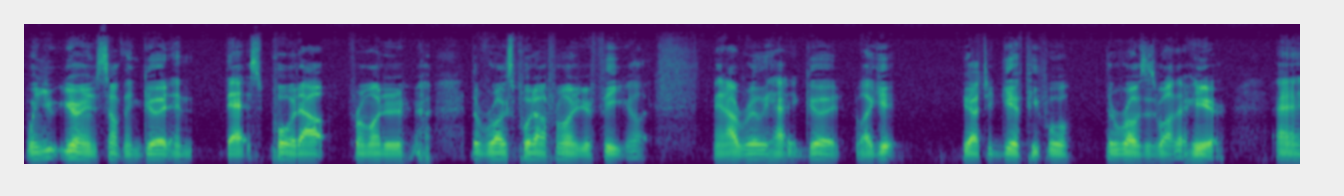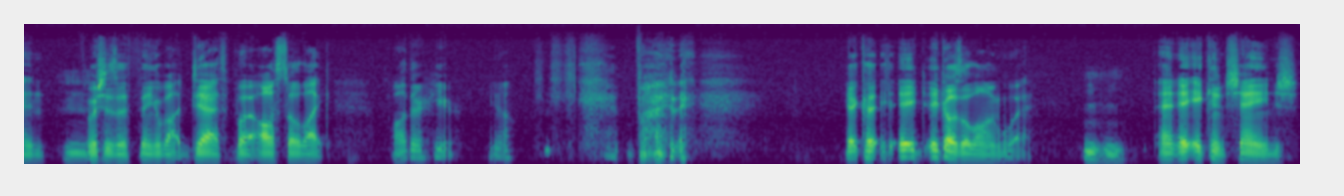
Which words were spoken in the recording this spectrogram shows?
when you you're in something good and that's pulled out from under the rugs pulled out from under your feet, you're like, man, I really had it good. Like it you have to give people the roses while they're here and Mm. which is a thing about death but also like while they're here you know? But yeah 'cause it, it, it goes a long way. Mhm. and it, it can change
